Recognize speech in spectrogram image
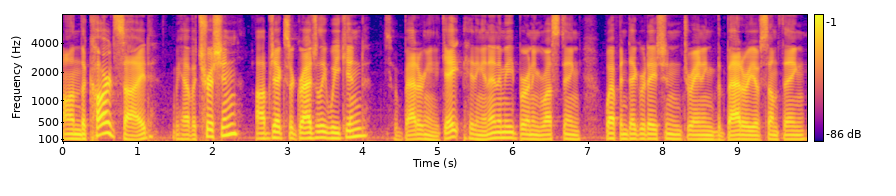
On the card side, we have attrition. Objects are gradually weakened, so battering a gate, hitting an enemy, burning, rusting, weapon degradation, draining the battery of something.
